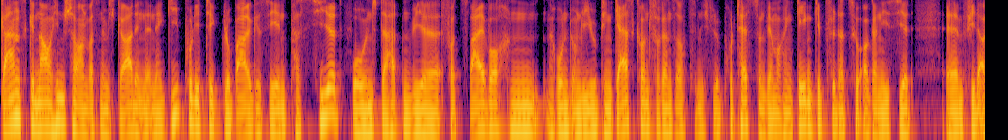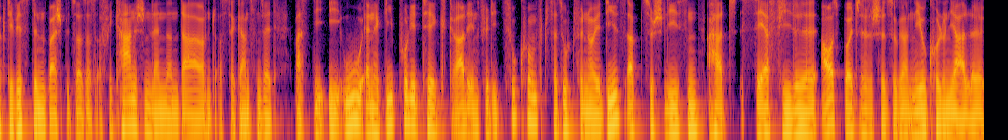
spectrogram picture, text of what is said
ganz genau hinschauen, was nämlich gerade in der Energiepolitik global gesehen passiert. Und da hatten wir vor zwei Wochen rund um die European Gas Konferenz auch ziemlich viele Proteste und wir haben auch einen Gegengipfel dazu organisiert. Ähm, viele Aktivistinnen beispielsweise aus afrikanischen Ländern da und aus der ganzen Welt, was die EU-Energiepolitik gerade für die Zukunft versucht, für neue Deals abzuschließen, hat sehr viele ausbeuterische, sogar neokoloniale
